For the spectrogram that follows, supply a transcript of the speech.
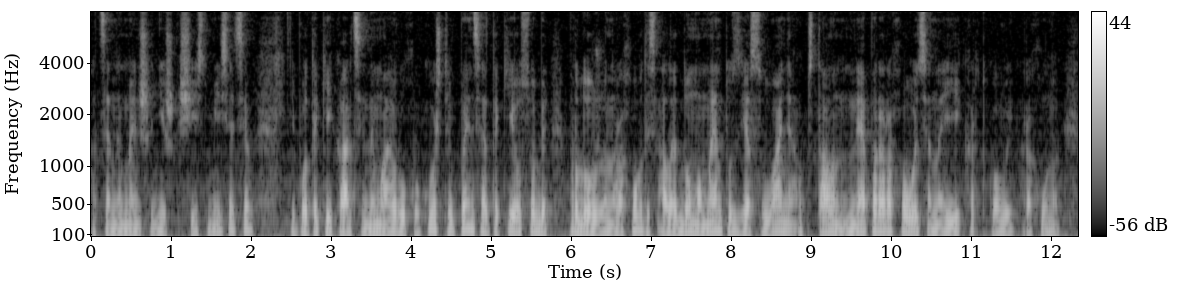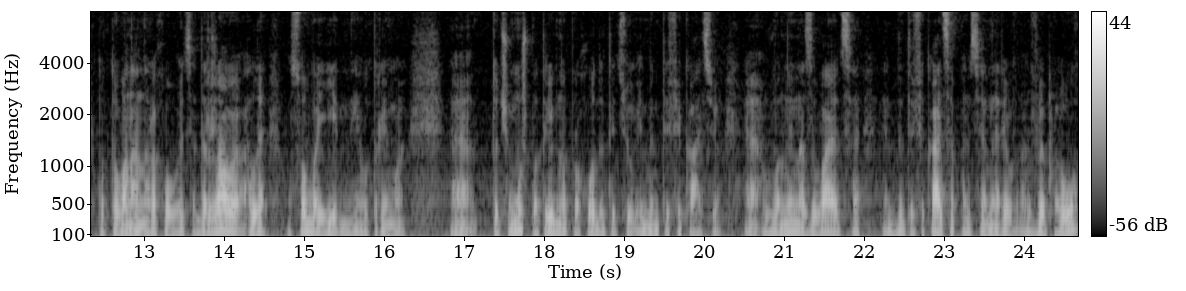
а це не менше ніж 6 місяців, і по такій картці немає руху коштів, пенсія такій особі продовжує нараховуватись, але до моменту з'ясування обставин не перераховується на її картковий рахунок. Тобто вона нараховується державою, але особа її не отримує. Е, То чому ж потрібно проходити цю ідентифікацію? Е, Вони називаються ідентифікація пенсіонерів ВПО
